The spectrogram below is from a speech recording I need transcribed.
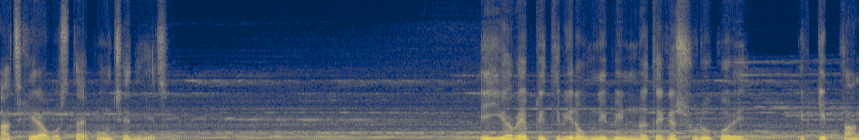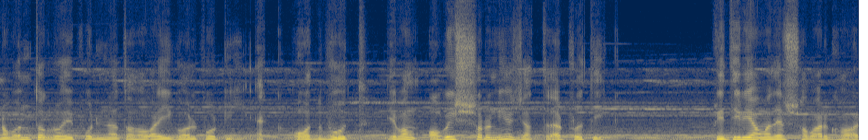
আজকের অবস্থায় পৌঁছে দিয়েছে। এইভাবে পৃথিবীর অগ্নিপিণ্ড থেকে শুরু করে একটি প্রাণবন্ত গ্রহে পরিণত হওয়ার এই গল্পটি এক অদ্ভুত এবং অবিস্মরণীয় যাত্রার প্রতীক। পৃথিবী আমাদের সবার ঘর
